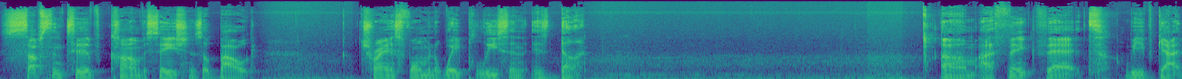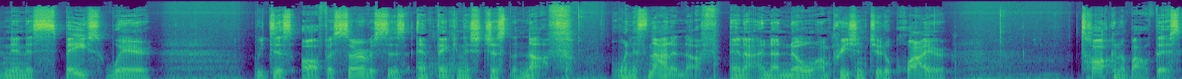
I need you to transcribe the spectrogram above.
substantive conversations about transforming the way policing is done? Um, I think that we've gotten in this space where we just offer services and thinking it's just enough when it's not enough. And I, and I know I'm preaching to the choir talking about this,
